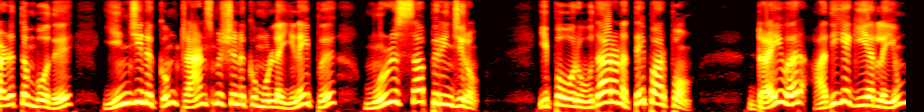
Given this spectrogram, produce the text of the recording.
அழுத்தும் போது இன்ஜினுக்கும் டிரான்ஸ்மிஷனுக்கும் உள்ள இணைப்பு முழுசா பிரிஞ்சிரும். இப்போ ஒரு உதாரணத்தை பார்ப்போம். டிரைவர் அதிக கியர்லையும்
